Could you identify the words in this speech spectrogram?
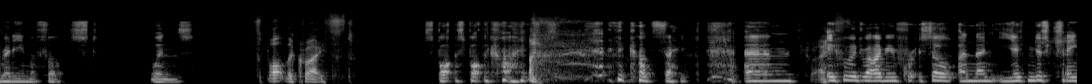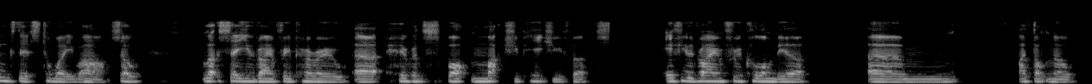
Redeemer first wins. Spot the Christ. Spot spot the Christ. God's sake. Um, Christ. if we were driving through, so and then you can just change this to where you are. So, let's say you're driving through Peru, uh, who can spot Machu Picchu first? If you're driving through Colombia, um, I don't know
